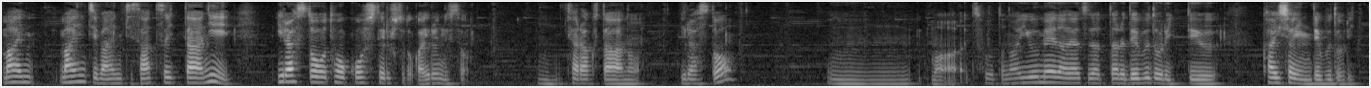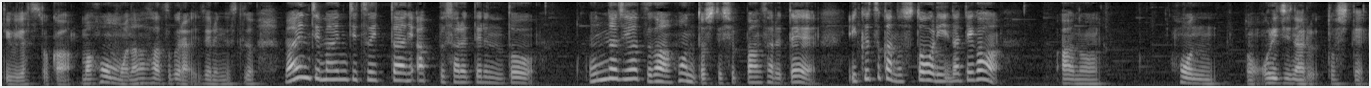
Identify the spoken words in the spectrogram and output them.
あ毎日毎日さツイッターにイラストを投稿してる人とかいるんですよ。うん、キャラクターのイラスト。うんまあそうだな。有名なやつだったらデブドリっていう会社員デブドリっていうやつとか、まあ、本も7冊ぐらい出るんですけど毎日毎日ツイッターにアップされてるのと同じやつが本として出版されていくつかのストーリーだけがあの本のオリジナルとして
